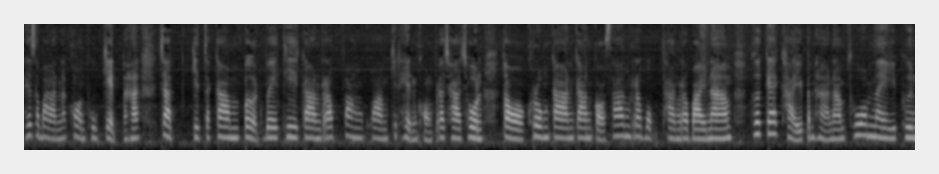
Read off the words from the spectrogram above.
เทศบาลนครภูเก็ตนะคะจัดกิจกรรมเปิดเวทีการรับฟังความคิดเห็นของประชาชน ต่อโครงการการก่อสร้างระบบทางระบายน้ำเพื่อแก้ไขปัญหาน้ำท่วมในพื้น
